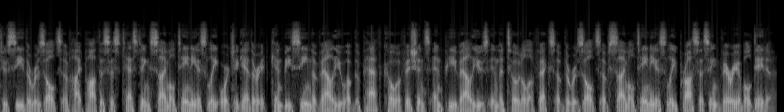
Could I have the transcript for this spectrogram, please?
To see the results of hypothesis testing simultaneously or together it can be seen the value of the path coefficients and p-values in the total effects of the results of simultaneously processing variable data.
